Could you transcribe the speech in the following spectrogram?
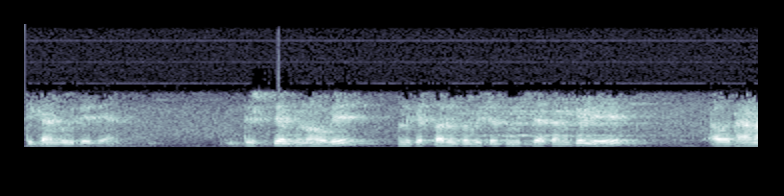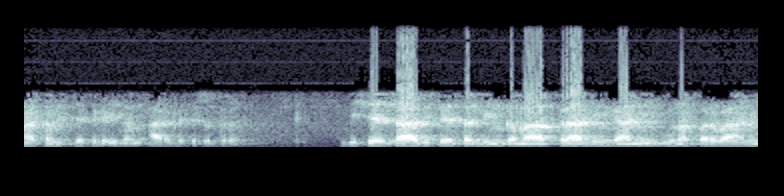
टीका भी दे दिया दृश्य गुण हो गए उनके स्वरूप विशेष निश्चय करने के लिए, अवधारणार्थम निश्चय के लिए इधम आरभ्य से सूत्र। विशेषा विशेष लिंग मात्रा लिंगानी गुण पर्वाणी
